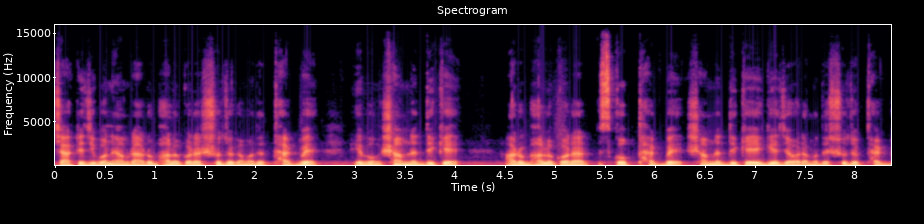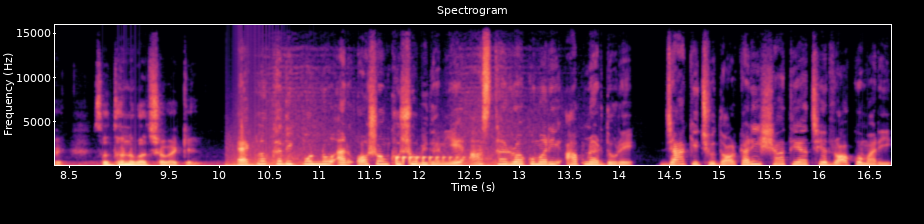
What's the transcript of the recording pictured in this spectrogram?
চাকরি জীবনে আমরা আরও ভালো করার সুযোগ আমাদের থাকবে এবং সামনের দিকে আরও ভালো করার স্কোপ থাকবে, সামনের দিকে এগিয়ে যাওয়ার আমাদের সুযোগ থাকবে। সো ধন্যবাদ সবাইকে। এক লক্ষাধিক পণ্য আর অসংখ্য সুবিধা নিয়ে আস্থার রকমারি আপনার দোরে। যা কিছু দরকারি, সাথে আছে রকমারি।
